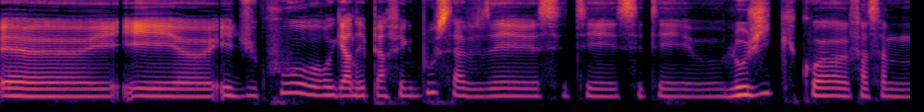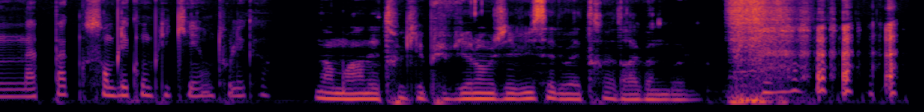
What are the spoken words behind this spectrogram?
Euh, et, euh, et du coup, regarder Perfect Blue, ça faisait. C'était c'était, euh, logique, quoi. Enfin, ça m'a pas semblé compliqué en tous les cas. Non, moi, un des trucs les plus violents que j'ai vu, ça doit être euh, Dragon Ball.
